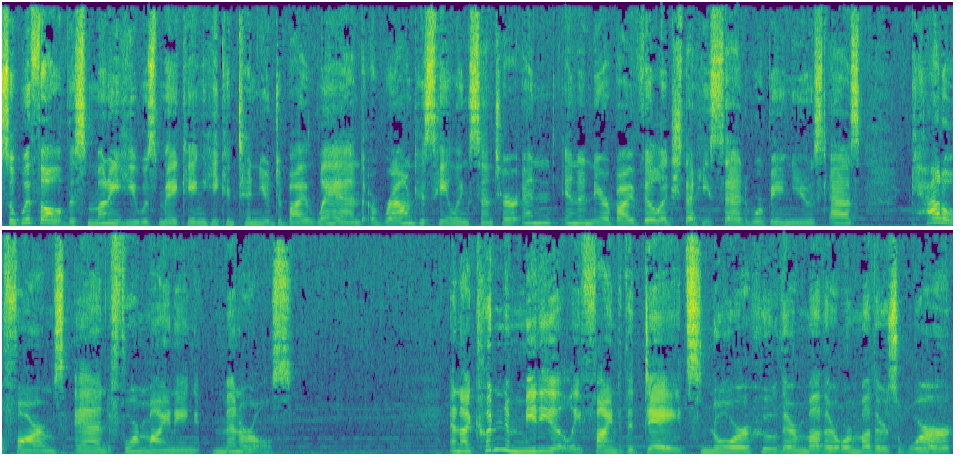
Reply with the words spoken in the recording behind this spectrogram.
So, with all of this money he was making, he continued to buy land around his healing center and in a nearby village that he said were being used as cattle farms and for mining minerals. And I couldn't immediately find the dates nor who their mother or mothers were,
